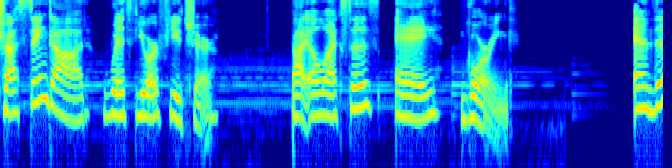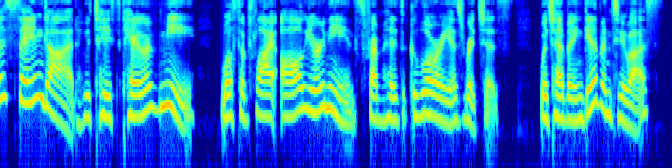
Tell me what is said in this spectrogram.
Trusting God with Your Future by Alexis A. Goring. And this same God who takes care of me will supply all your needs from his glorious riches, which have been given to us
